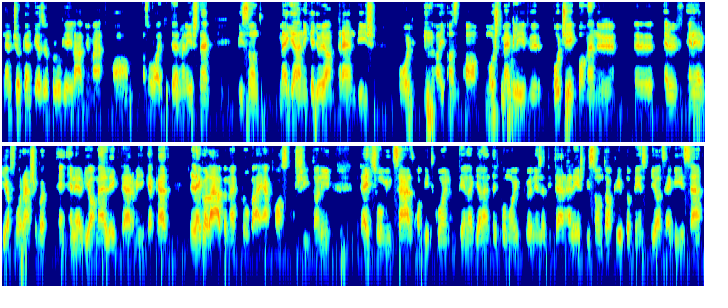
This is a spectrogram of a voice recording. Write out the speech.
nem csökkenti az ökológiai lábnyomát a, az olajkitermelésnek, viszont megjelenik egy olyan trend is, hogy az a most meglévő pocsékba menő erő, energiaforrásokat, e, energia melléktermékeket legalább megpróbálják hasznosítani. Egy szó mint száz, a bitcoin tényleg jelent egy komoly környezeti terhelést, viszont a kriptopénzpiac egésze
